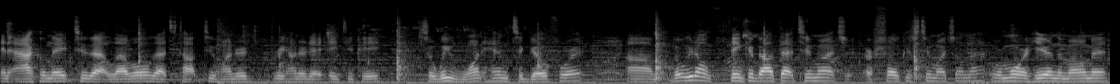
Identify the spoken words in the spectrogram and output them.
and acclimate to that level that's top 200, 300 ATP. So we want him to go for it. Um, but we don't think about that too much or focus too much on that. We're more here in the moment.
